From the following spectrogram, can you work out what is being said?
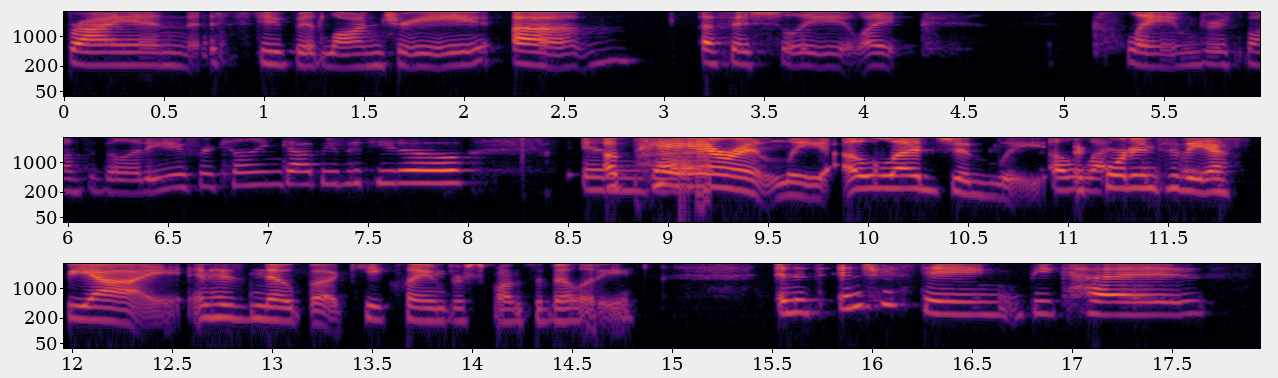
Brian Stupid Laundrie um officially like claimed responsibility for killing Gabby Petito. Apparently, allegedly, according to the FBI, in his notebook, he claimed responsibility. And it's interesting because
